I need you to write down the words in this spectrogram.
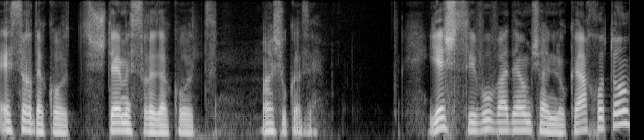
10 דקות, 12 דקות, משהו כזה. יש סיבוב עד היום שאני לוקח אותו,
